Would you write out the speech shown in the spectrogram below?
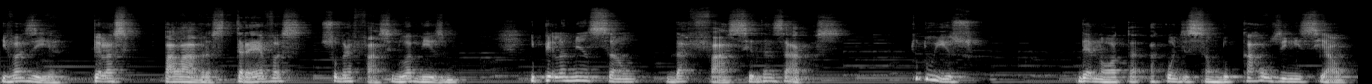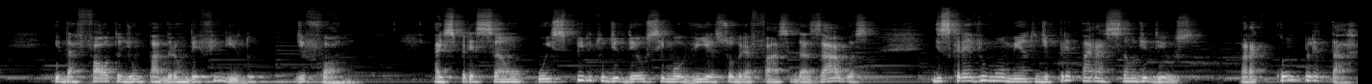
e vazia, pelas palavras trevas sobre a face do abismo e pela menção da face das águas. Tudo isso denota a condição do caos inicial e da falta de um padrão definido de forma. A expressão o Espírito de Deus se movia sobre a face das águas descreve um momento de preparação de Deus para completar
